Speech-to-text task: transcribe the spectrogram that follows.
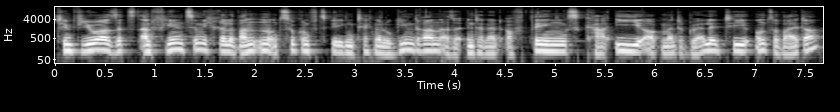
TeamViewer sitzt an vielen ziemlich relevanten und zukunftsfähigen Technologien dran, also Internet of Things, KI, Augmented Reality und so weiter.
